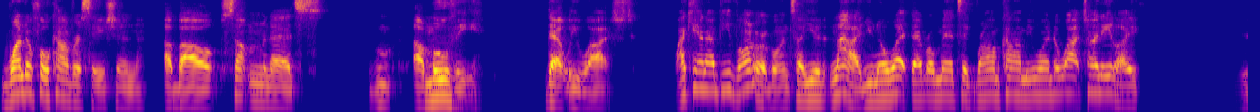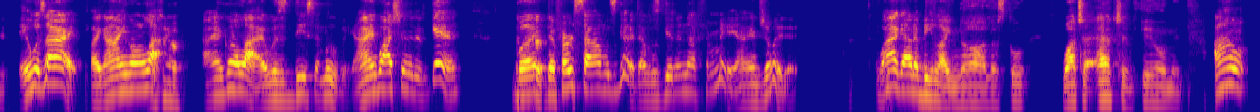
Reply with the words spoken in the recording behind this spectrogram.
wonderful conversation about something that's a movie that we watched. Why can't I be vulnerable and tell you, nah, you know what? That romantic rom com you wanted to watch, honey, like it was all right. Like I ain't gonna lie. I ain't gonna lie. It was a decent movie. I ain't watching it again, but the first time was good. That was good enough for me. I enjoyed it. Why I gotta be like, nah, let's go watch an action film and I don't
